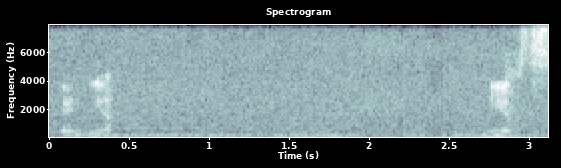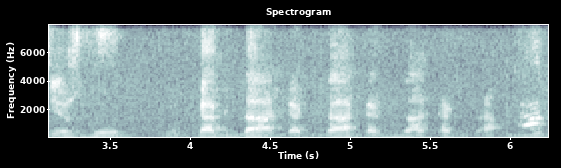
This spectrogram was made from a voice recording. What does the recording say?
пока нет. Нет, все ждут, ну, когда, когда, когда, когда. Как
